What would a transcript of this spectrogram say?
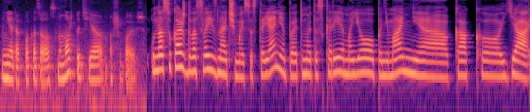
Мне так показалось, но может быть я ошибаюсь. У нас у каждого свои значимые состояния, поэтому это скорее мое понимание, как э, я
